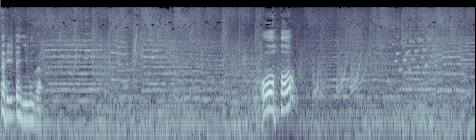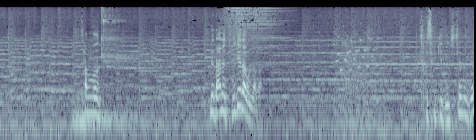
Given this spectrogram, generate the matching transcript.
일단 이문 가. 오호? 삼문. 근데 나는 두 개 다 올라가. 저 새끼 눈치챘는데?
